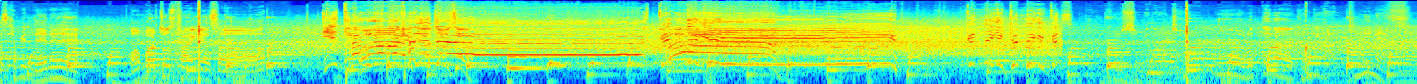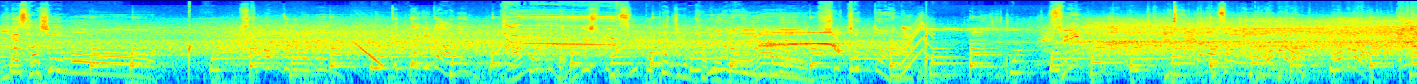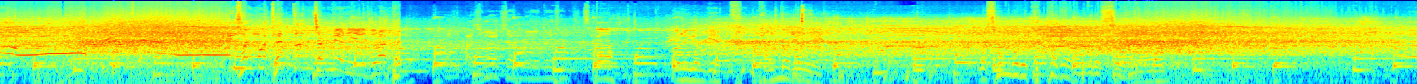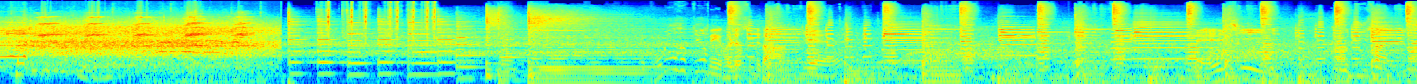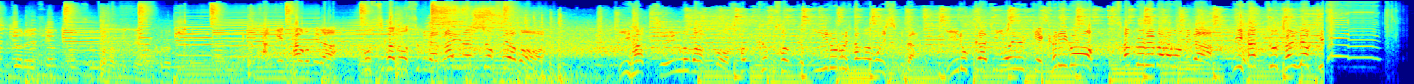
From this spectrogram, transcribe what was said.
3일 내내 투 스트라이크에서 이 타구가 와, 막혀져 끝내기! 끝내기 끝내기 끝! 그렇습니다. 참 뭐, 롯데가 경기가 안 풀리네요. 이게 사실 뭐 상황적으로는 끝내기가 아닌 다음 라운드 넘길 수도 있을 법한 지금 타구였는데. 이거는 뭐 실책도 아니고 뭐 승부를 급하게 만들었어요. 보면서 뛰어. 이 걸렸습니다. 예. 네, LG 그리고 두산 이 시절의 최영준 선수 하고 있네요. 그렇죠. 당긴 타구입니다. 코스가 높습니다. 라인 안쪽 빼어본 이학주 1루 받고 성큼성큼 2루를 향하고 있습니다. 2루까지 여유있게 그리고 3루를 바라봅니다. 이학주 전력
